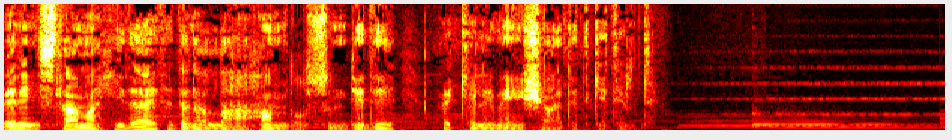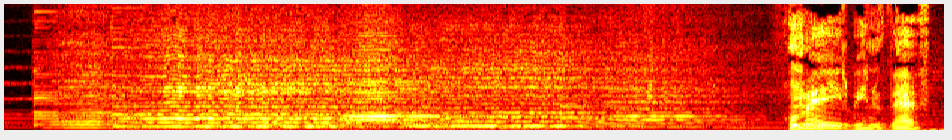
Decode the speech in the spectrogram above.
Beni İslam'a hidayet eden Allah'a hamdolsun dedi ve kelime-i şehadet getirdi. Umeyr bin Vevb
